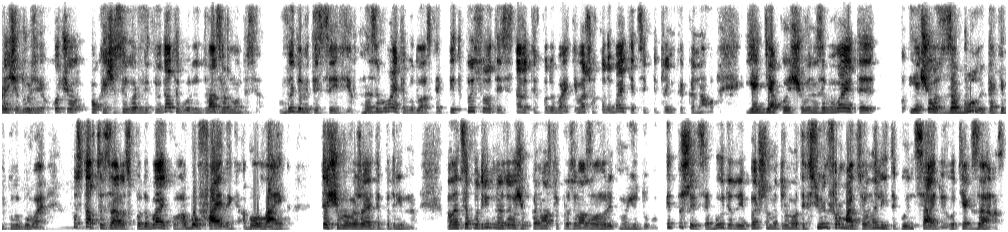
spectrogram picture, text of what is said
речі, друзі, хочу, поки час Ігор відповідати буде, до вас звернутися. Ви дивитесь цей ефір. Не забувайте, будь ласка, підписуватись, ставити вподобайки. Ваша вподобайки це підтримка каналу. Я дякую, що ви не забуваєте. Якщо забули, так інколи буває, поставте зараз вподобайку або файник, або лайк. Те, що ви вважаєте потрібним. Але це потрібно для того, щоб канал співпрацював з алгоритмом Ютубу. Підпишіться, будете тоді першим отримувати всю інформацію, аналітику, інсайду, от як зараз.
